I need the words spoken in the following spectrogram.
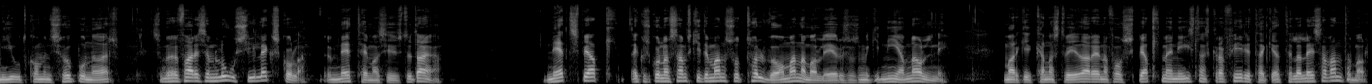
nýjútkomins hugbúnaðar sem hefur farið sem lús í leikskóla um nettheima síðustu daga. Netspjall, einhvers konar samskipti manns og tölvu á mannamáli eru svo sem ekki nýjaf nálinni. Margir kannast við að reyna að fá spjallmenni íslenskra fyrirtækja til að leysa vandamál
